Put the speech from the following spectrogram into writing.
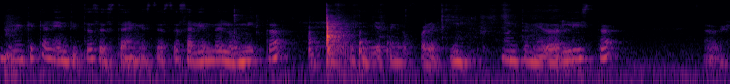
Miren qué calientitos están. Este está saliendo el humito. ya tengo por aquí un tenedor listo. A ver.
